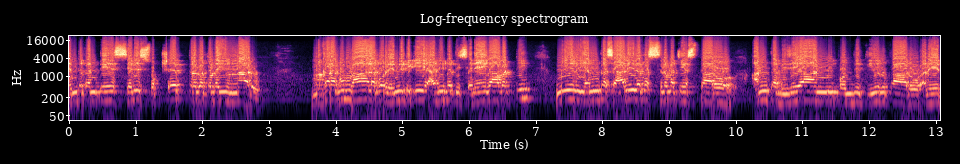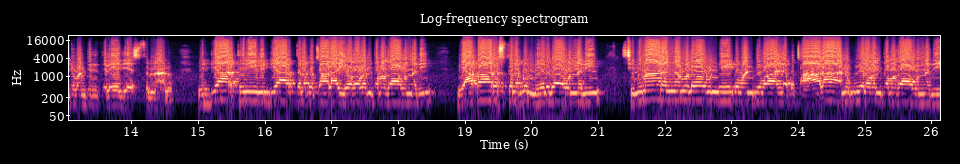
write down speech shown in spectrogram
ఎందుకంటే శని స్వక్షేత్రగతుడై ఉన్నాడు. మకర కుంభాలకు రెండిటికీ అధిపతి శనే కాబట్టి మీరు ఎంత శారీరక శ్రమ చేస్తారో అంత విజయాన్ని పొంది తీరుతారు అనేటువంటిది తెలియజేస్తున్నాను. విద్యార్థిని విద్యార్థులకు చాలా యోగవంతముగా ఉన్నది వ్యాపారస్తులకు మేలుగా ఉన్నది సినిమా రంగములో ఉండేటువంటి వాళ్ళకు చాలా అనుకూలవంతముగా ఉన్నది.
